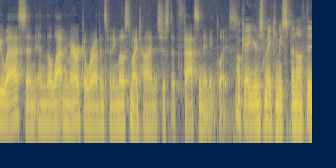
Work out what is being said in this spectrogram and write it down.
U.S. and and the Latin America where I've been spending most of my time. It's just a fascinating place. Okay, you're just making me spin off the,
